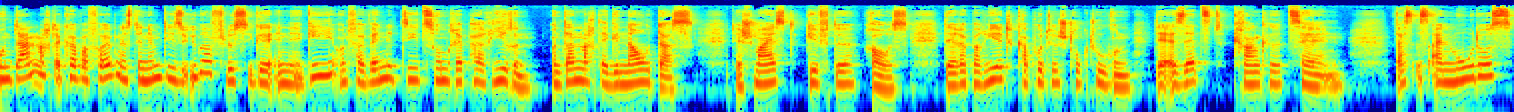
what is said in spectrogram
Und dann macht der Körper Folgendes, der nimmt diese überflüssige Energie und verwendet sie zum Reparieren. Und dann macht er genau das. Der schmeißt Gifte raus. Der repariert kaputte Strukturen. Der ersetzt kranke Zellen. Das ist ein Modus,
